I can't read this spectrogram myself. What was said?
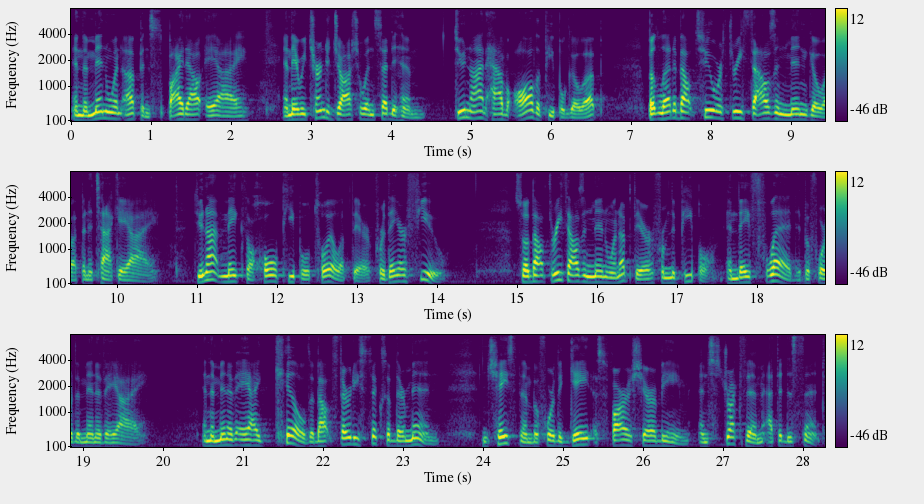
And the men went up and spied out Ai. And they returned to Joshua and said to him, Do not have all the people go up, but let about two or three thousand men go up and attack Ai. Do not make the whole people toil up there, for they are few. So about 3,000 men went up there from the people, and they fled before the men of Ai. And the men of Ai killed about 36 of their men and chased them before the gate as far as Shebarim and struck them at the descent.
